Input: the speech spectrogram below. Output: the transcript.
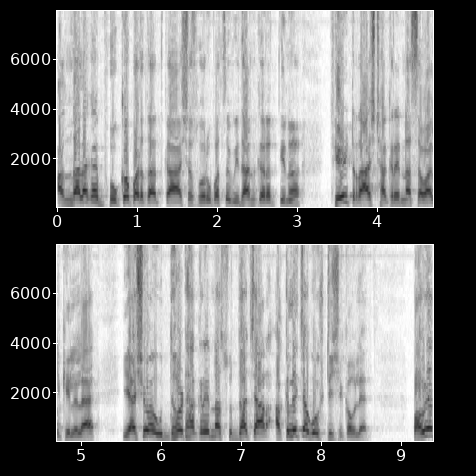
अंगाला काय भोकं पडतात का? अशा स्वरूपाचं विधान करत तिनं थेट राज ठाकरेंना सवाल केलेला आहे. याशिवाय उद्धव ठाकरेंना सुद्धा चार अकलेच्या गोष्टी शिकवल्या आहेत. पाहूयात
